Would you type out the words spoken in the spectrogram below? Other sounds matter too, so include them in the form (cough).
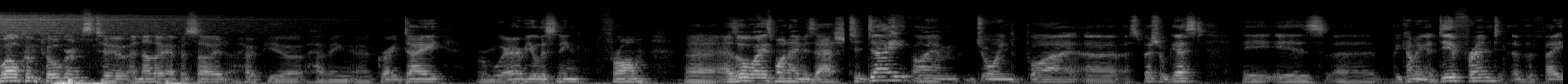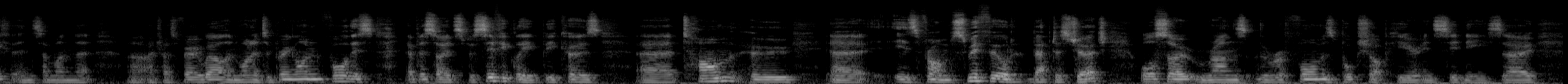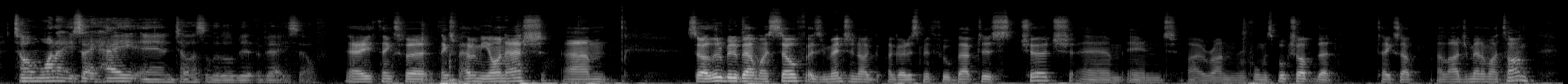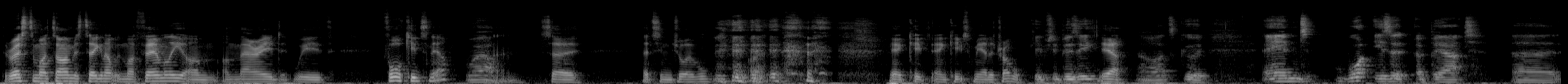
welcome, pilgrims, to another episode. I hope you're having a great day from wherever you're listening from. Uh, as always, my name is Ash. Today, I am joined by uh, a special guest. He is uh, becoming a dear friend of the faith and someone that uh, I trust very well and wanted to bring on for this episode specifically because uh, Tom, who uh, is from Smithfield Baptist Church, also runs the Reformers Bookshop here in Sydney. So, Tom, why don't you say hey and tell us a little bit about yourself? Hey, thanks for thanks for having me on, Ash. Um, so a little bit about myself, as you mentioned, I, I go to Smithfield Baptist Church, um, and I run Reformers Bookshop. That takes up a large amount of my time. The rest of my time is taken up with my family. I'm I'm married with four kids now. Wow. Um, so that's enjoyable. (laughs) (laughs) Yeah, keeps and keeps me out of trouble. Keeps you busy? Yeah. Oh, that's good. And what is it about uh,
